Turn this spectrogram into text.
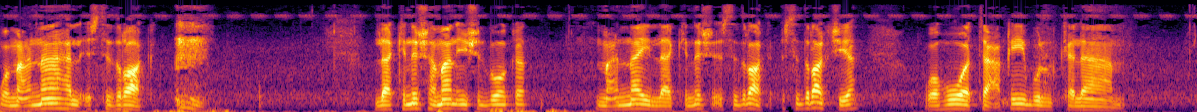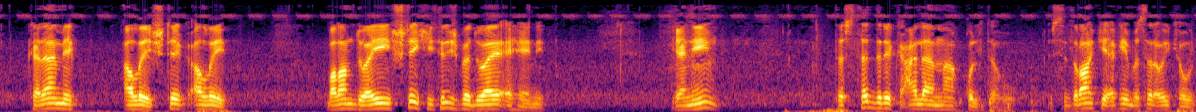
ومعناها الاستدراك. لكنش همان إيش البوكات معناي لكنش استدراك. استدراك شيء وهو تعقيب الكلام. كلامك علي شتيك علي بلام دعي شتيك يتريش بدعي أهيني يعني تستدرك على ما قلته. استدراكي أكيد بسر أوي كوت.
